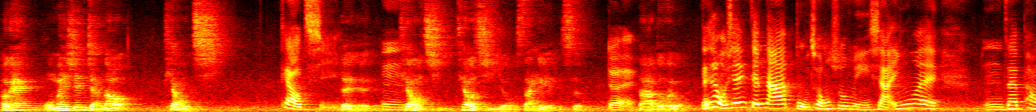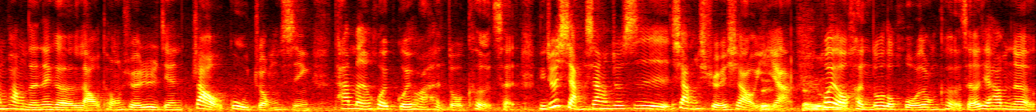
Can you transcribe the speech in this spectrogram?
OK，我们先讲到跳棋。跳棋，对对对，嗯、跳棋跳棋有三个颜色，对，大家都会玩。等一下，我先跟大家补充说明一下，因为嗯，在胖胖的那个老同学日间照顾中心，他们会规划很多课程，你就想象就是像学校一样，会有很多的活动课程，而且他们的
